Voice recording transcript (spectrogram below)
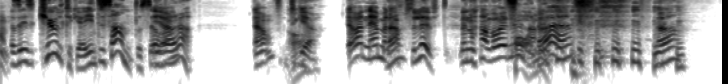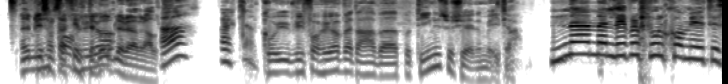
Alltså det är kul tycker jag, intressant att se och Ja. höra. Ja, Tycker jag. Ja, nej men absolut. Men han var ju Farligt. Ja, ja. Det blir som så här filterbubblor överallt. ja, verkligen. Gry, vi får höra vad det har varit på dina sociala medier. Nej men Liverpool kom ju till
